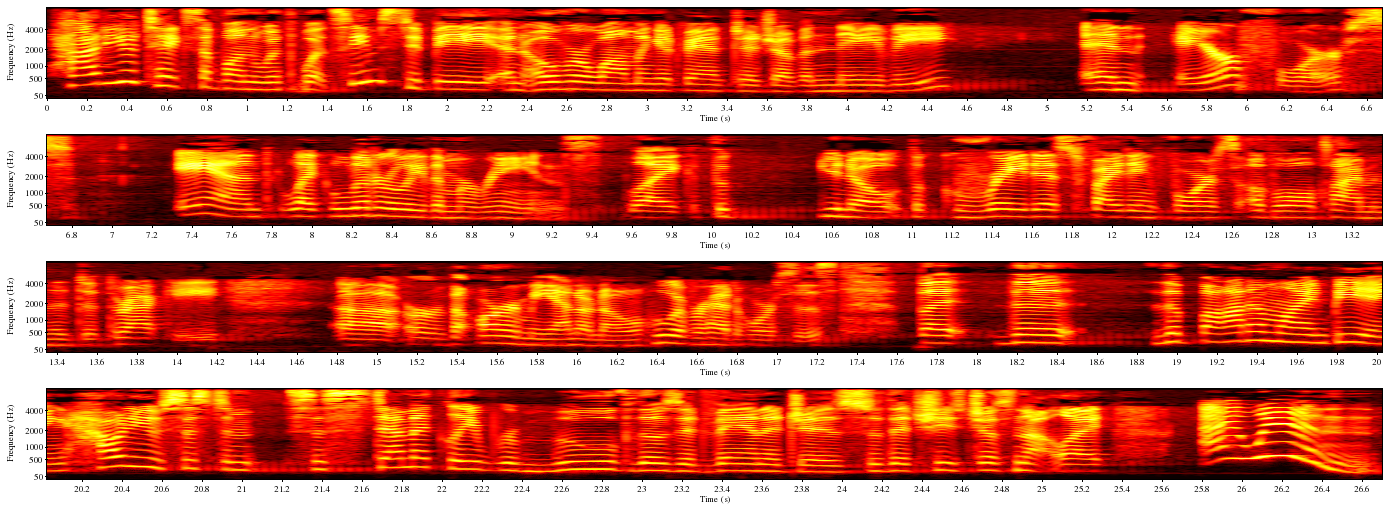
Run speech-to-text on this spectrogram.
how do you take someone with what seems to be an overwhelming advantage of a navy, an air force, and like literally the Marines, like the you know the greatest fighting force of all time in the Dothraki, uh, or the army. I don't know whoever had horses, but the the bottom line being, how do you system systemically remove those advantages so that she's just not like, I win?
